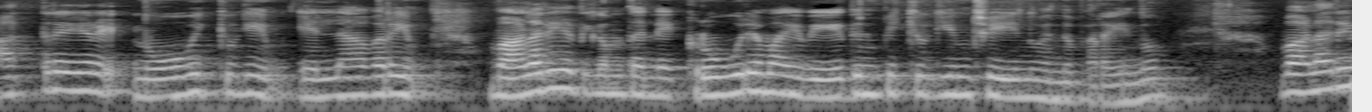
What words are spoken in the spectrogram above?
അത്രയേറെ നോവിക്കുകയും എല്ലാവരെയും വളരെയധികം തന്നെ ക്രൂരമായി വേദനിപ്പിക്കുകയും ചെയ്യുന്നു എന്ന് പറയുന്നു. വളരെ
